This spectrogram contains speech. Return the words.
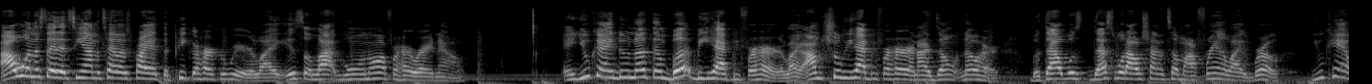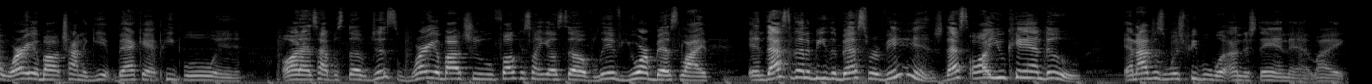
I want to say that Teyana Taylor's probably at the peak of her career. Like, it's a lot going on for her right now. And you can't do nothing but be happy for her. Like, I'm truly happy for her and I don't know her. But that was that's what I was trying to tell my friend. Like, bro, you can't worry about trying to get back at people and all that type of stuff. Just worry about you, focus on yourself, live your best life, and that's going to be the best revenge. That's all you can do. And I just wish people would understand that. Like,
